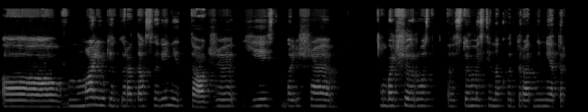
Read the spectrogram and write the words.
А, в маленьких городах Словении также есть большая, большой рост э, стоимости на квадратный метр.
